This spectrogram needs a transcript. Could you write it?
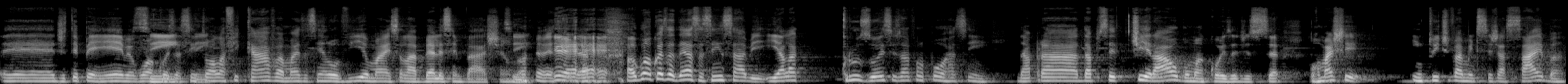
é, de TPM, alguma Sim, coisa assim. sim. Então ela ficava mais assim, ela ouvia mais, sei lá, Bella Sebastian. Sim. alguma coisa dessa, assim, sabe? E ela cruzou esses dados e falou, porra, assim, dá pra, dá pra você tirar alguma coisa disso. Por mais que intuitivamente você já saiba,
